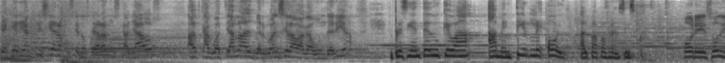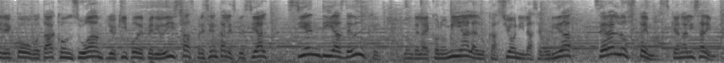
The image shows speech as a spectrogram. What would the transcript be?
¿Qué querían que hiciéramos? ¿Que nos quedáramos callados? ¿Alcahuetear la desvergüenza y la vagabundería? El presidente Duque va a mentirle hoy al Papa Francisco. Por eso, Directo Bogotá, con su amplio equipo de periodistas, presenta el especial 100 días de Duque, donde la economía, la educación y la seguridad serán los temas que analizaremos.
